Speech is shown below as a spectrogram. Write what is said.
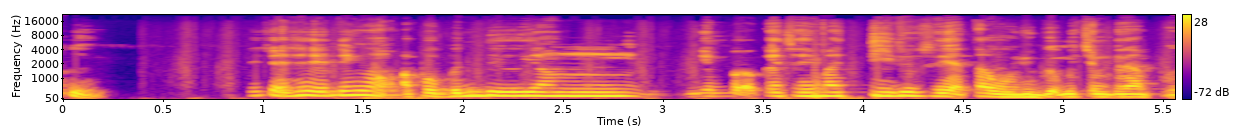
Ke? Sekejap saya tengok apa benda yang menyebabkan saya mati tu saya tak tahu juga macam kenapa.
